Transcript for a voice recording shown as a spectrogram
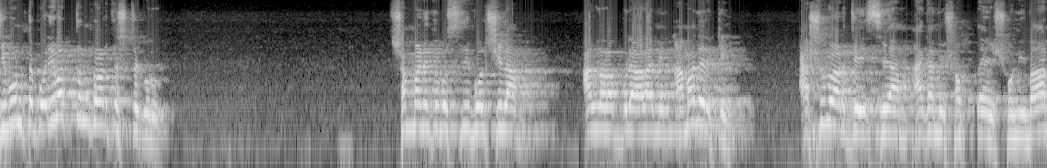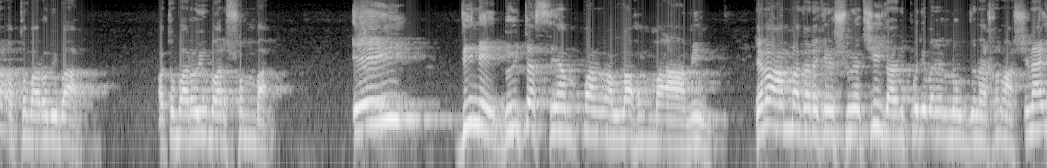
জীবনটা পরিবর্তন করার চেষ্টা করুন। সম্মানিত উপস্থিতি বলছিলাম, আল্লাহ রাবুল আলমিন আমাদেরকে আশুরার যে সিয়াম আগামী সপ্তাহে শনিবার অথবা রবিবার অথবা রবিবার সোমবার, এই দিনে দুইটা সিয়াম পান আল্লাহ আমিন। এবং আমরা যারা এখানে শুনেছি, যাদের পরিবারের লোকজন এখনও আসে নাই,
